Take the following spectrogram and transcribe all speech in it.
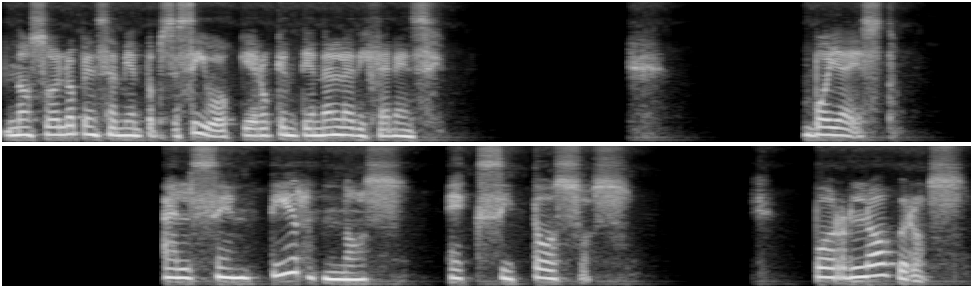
No solo pensamiento obsesivo, quiero que entiendan la diferencia voy a esto. Al sentirnos exitosos por logros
